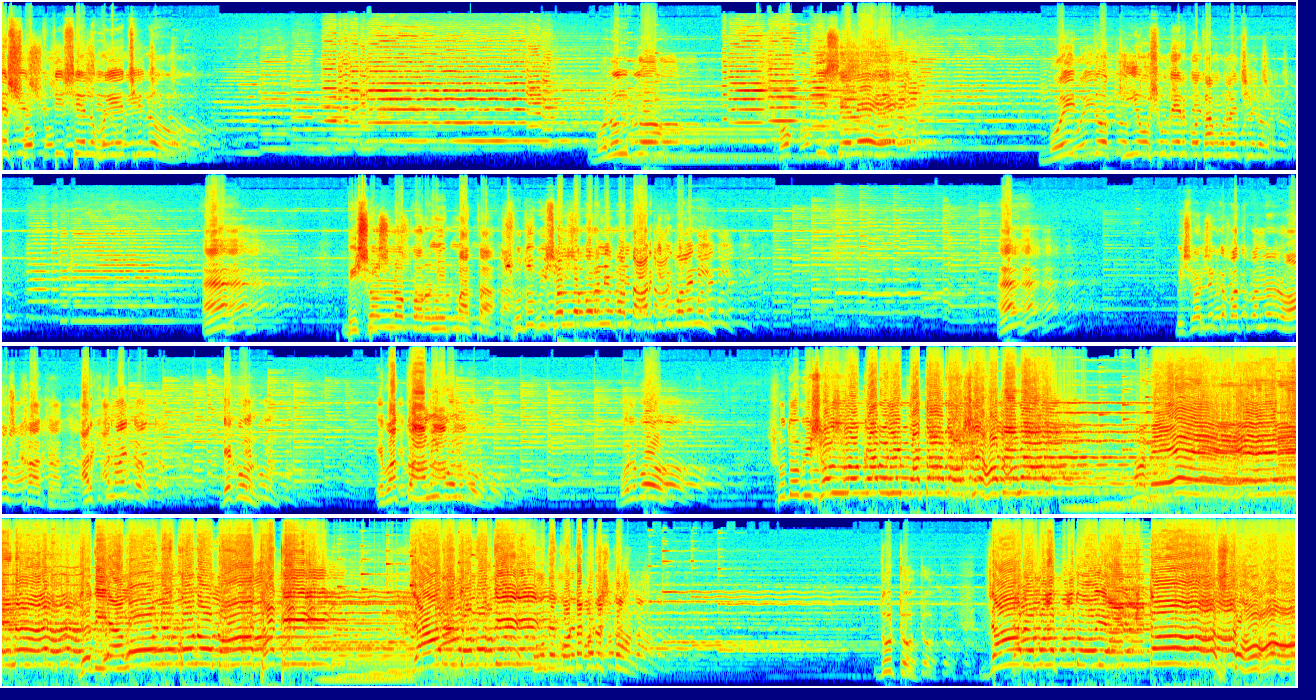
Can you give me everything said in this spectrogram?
যে শক্তিশীল হয়েছিল। বলুন তো, শক্তিশীলে বৈদ্য কি ওষুধের কথা বলেছিল? হ্যাঁ? বিশল্যকরণী পাতা। শুধু বিশল্যকরণী পাতা, আর কিছু বলেনি? হ্যাঁ? বিশল্যিকা পাতা মানে রস খাওয়াতে আর কিছু নয় তো? দেখুন এবার তো আমি বলব। বলব। শুধু বিশল্য কারণে পাতা রসে হবে না। হবে না। যদি এমন কোন মা থাকে যার জগতে তোমাদের কটা করে স্তন? দুটো। যার মাত্র একটা স্তন।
